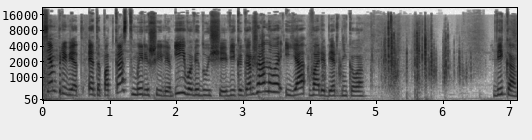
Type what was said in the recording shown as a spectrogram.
Всем привет! Это подкаст «Мы решили» и его ведущие Вика Горжанова и я, Варя Бердникова. Вика,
